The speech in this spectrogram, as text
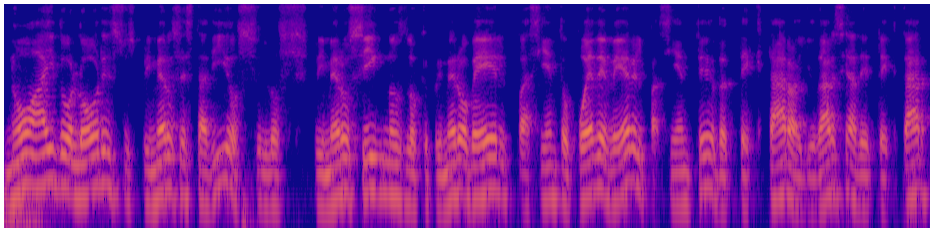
no hay dolor en sus primeros estadios, los primeros signos, lo que primero ve el paciente o puede ver el paciente, detectar o ayudarse a detectar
